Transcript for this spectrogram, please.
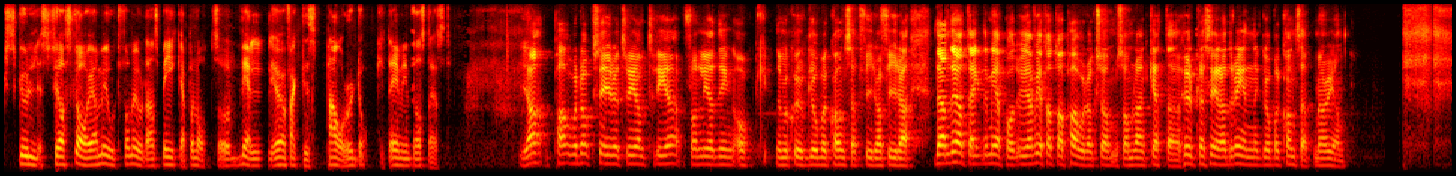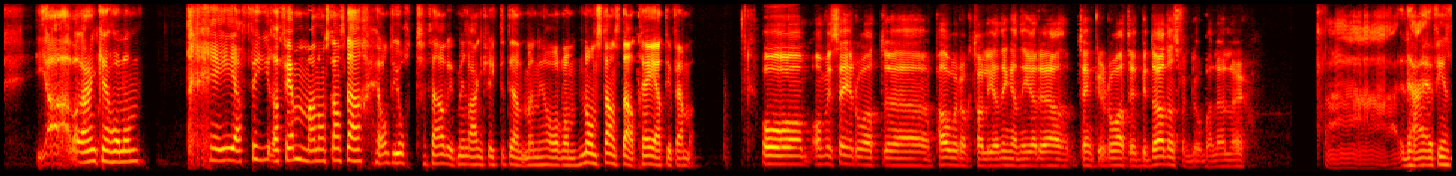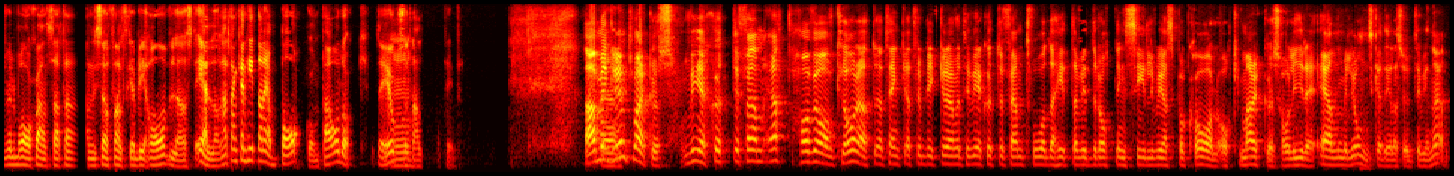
skulle, så ska jag mot förmodan spika på något så väljer jag faktiskt Powerdock. Det är min första häst. Ja, Powerdock säger du 3 av 3 från ledning och nummer 7 Global Concept 4 av 4. Det enda jag tänkte mer på, jag vet att du har Powerdock som, som ranketta. Hur placerade du in Global Concept, Marian? Ja, vad rankar honom? Trea, fyra, femma någonstans där. Jag har inte gjort färdigt min rank riktigt än men jag har dem någonstans där, trea till femma. Och om vi säger då att uh, Powerdock tar ledningen, är det, tänker du då att det blir dödens för Global eller? Ah, det här finns väl bra chans att han i så fall ska bli avlöst eller att han kan hitta ner bakom Powerdock. Det är också mm. ett alternativ. Ja men uh, grymt Marcus. V75 1 har vi avklarat och jag tänker att vi blickar över till V75 2. Där hittar vi drottning Silvias pokal och Marcus, håll i dig, en miljon ska delas ut till vinnaren.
